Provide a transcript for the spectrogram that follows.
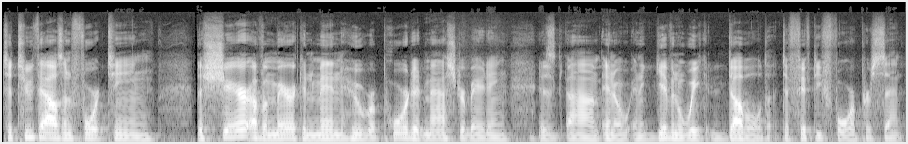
to 2014, the share of American men who reported masturbating is, um, in, a, in a given week doubled to 54%.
